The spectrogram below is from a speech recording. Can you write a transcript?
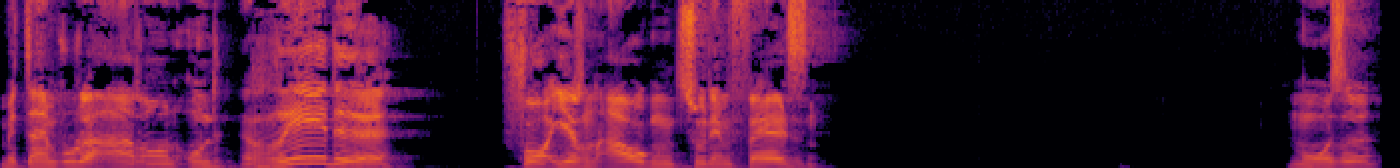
mit deinem Bruder Aaron und rede vor ihren Augen zu dem Felsen. Mose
